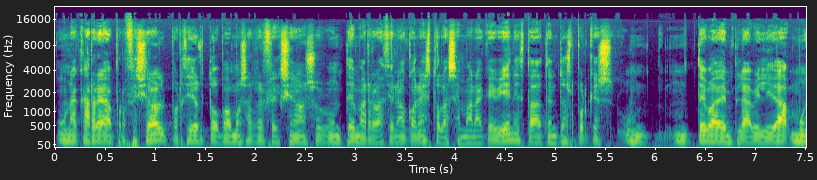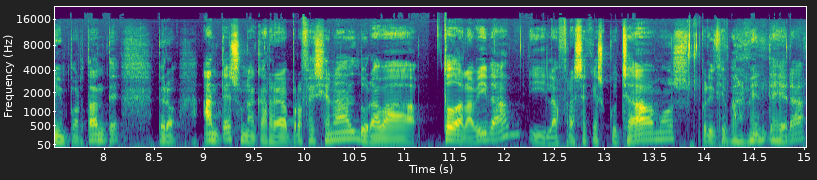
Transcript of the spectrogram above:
una carrera profesional, por cierto, vamos a reflexionar sobre un tema relacionado con esto la semana que viene, estad atentos porque es un, tema de empleabilidad muy importante, pero antes una carrera profesional duraba toda la vida y la frase que escuchábamos principalmente era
